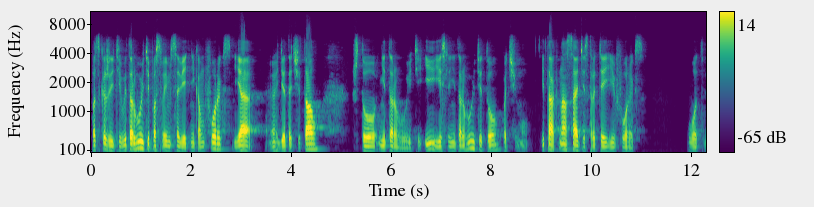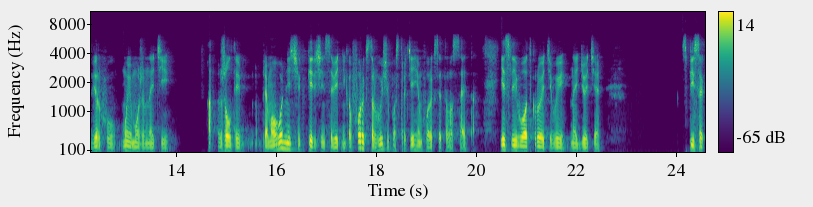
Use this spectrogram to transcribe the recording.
Подскажите, вы торгуете по своим советникам Форекс? Я где-то читал, что не торгуете. И если не торгуете, то почему? Итак, на сайте стратегии Форекс, вот вверху, мы можем найти а, желтый прямоугольничек, перечень советников Форекс, торгующих по стратегиям Форекс этого сайта. Если его откроете, вы найдете список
